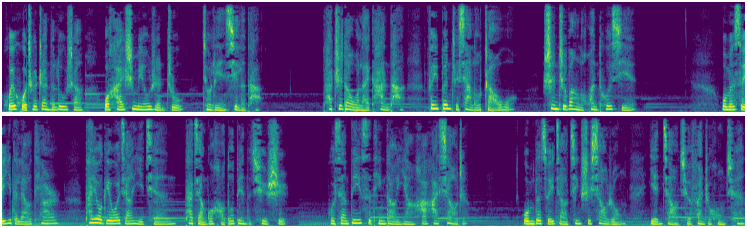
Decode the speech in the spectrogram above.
回火车站的路上，我还是没有忍住，就联系了他。他知道我来看他，飞奔着下楼找我，甚至忘了换拖鞋。我们随意的聊天儿，他又给我讲以前他讲过好多遍的趣事，我像第一次听到一样哈哈笑着。我们的嘴角尽是笑容，眼角却泛着红圈。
